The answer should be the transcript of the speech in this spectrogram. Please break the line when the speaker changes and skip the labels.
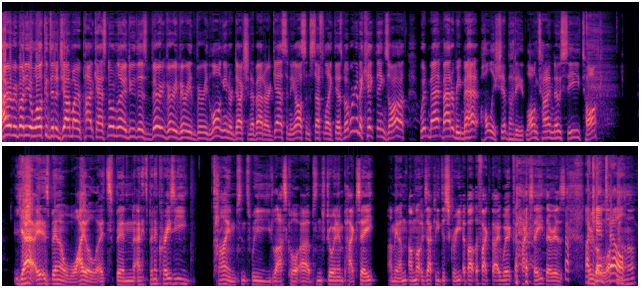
Hi, everybody, and welcome to the Jon Myer podcast. Normally, I do this very, very, very, very long introduction about our guests and the awesome stuff like this, but we're going to kick things off with Mat Batterbee. Mat, holy shit, buddy, long time no see. Talk.
Yeah, it has been a while. It's been, and it's been a crazy time since we last caught up, since joining Pax8. I mean, I'm I'm not exactly discreet about the fact that I work for Pax8. There is,
I can't tell.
